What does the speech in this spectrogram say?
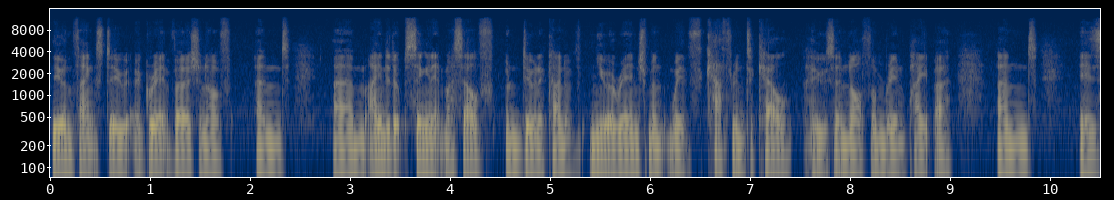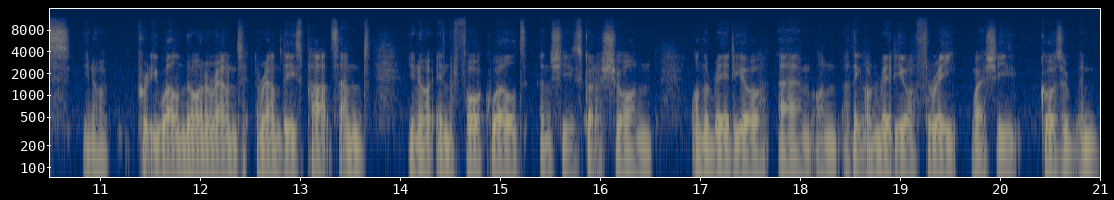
the Unthanks do a great version of. And um, I ended up singing it myself and doing a kind of new arrangement with Kathryn Tickell, who's a Northumbrian piper and is, you know, pretty well known around around these parts and you know in the folk world. And she's got a show on on the radio, um, on I think on Radio Three, where she goes and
